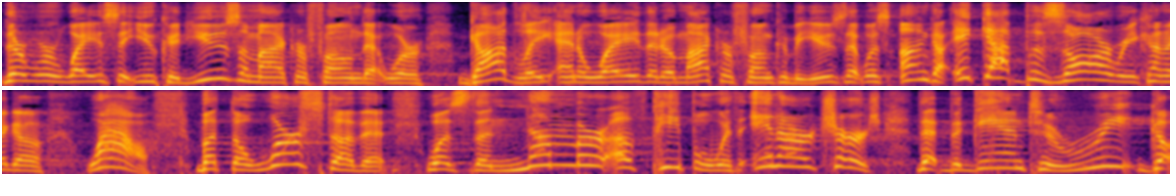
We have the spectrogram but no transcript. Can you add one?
There were ways that you could use a microphone that were godly and a way that a microphone could be used that was ungodly. It got bizarre where you kind of go, wow. But the worst of it was the number of people within our church that began to re- go,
